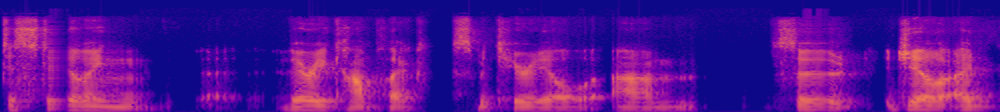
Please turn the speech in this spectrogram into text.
distilling very complex material. Um, so, Jill, I'd,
